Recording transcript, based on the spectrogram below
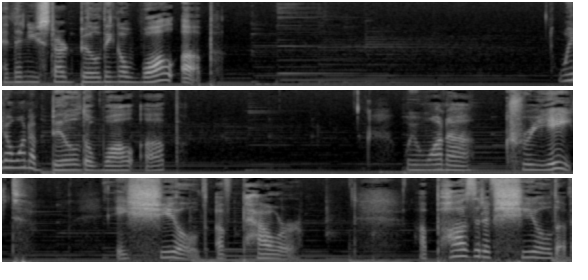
And then you start building a wall up. We don't want to build a wall up. We want to create a shield of power, a positive shield of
